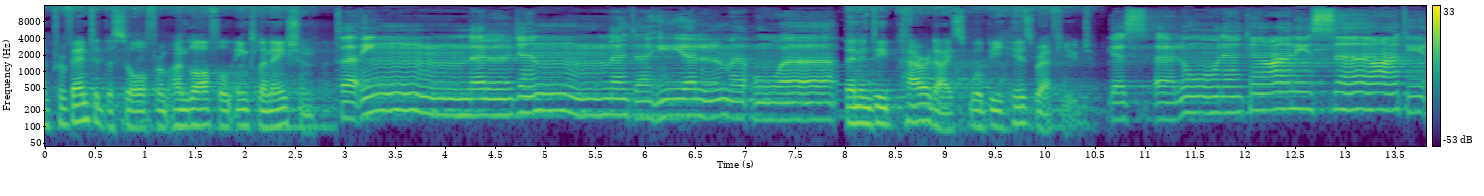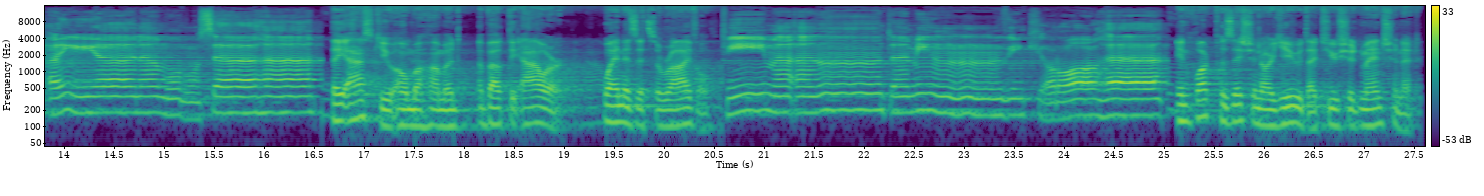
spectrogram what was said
and prevented the soul from unlawful inclination, فإن الجنة هي المأوى then indeed paradise will be his refuge. They ask you, O Muhammad, about the hour. When is its arrival? In what position are you that you should mention it?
